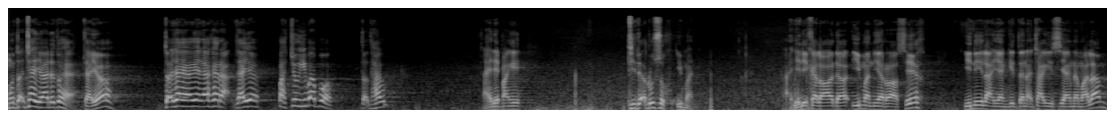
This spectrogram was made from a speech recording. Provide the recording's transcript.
Mu tak percaya ada Tuhan. Percaya? Tak percaya hari akhirat. Percaya? Pas curi apa tak tahu. Ha, dia panggil tidak rusuh iman. Ha, jadi kalau ada iman yang rasih inilah yang kita nak cari siang dan malam.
